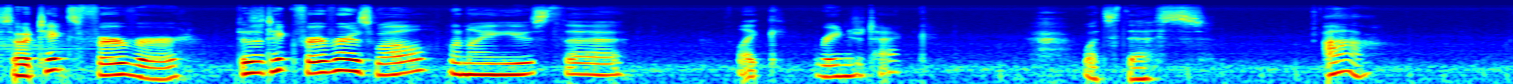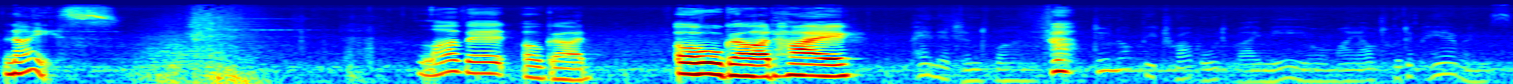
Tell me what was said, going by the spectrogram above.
So it takes fervor. Does it take fervor as well when I use the, like, range attack? What's this? Ah. Nice. Love it. Oh god. Oh god, hi. Penitent one, do not be troubled by me or my outward appearance,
